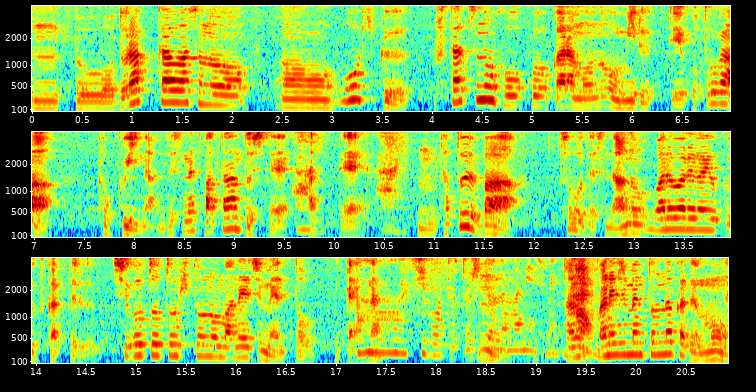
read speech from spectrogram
うんとドラッカーはそのお大きく2つの方向からものを見るっていうことが得意なんですねパターンとしてあって、はい。うん、例えばそうですね。あの我々がよく使ってる仕事と人のマネジメントみたいな。仕事と人のマネジメント。あのはい。マネジメントの中でも、は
